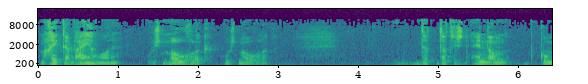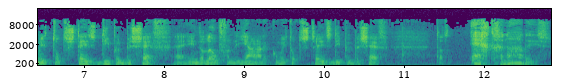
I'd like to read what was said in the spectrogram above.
Mag ik daarbij horen? Hoe is het mogelijk? Hoe is het mogelijk? Dat, dat is, en dan kom je tot steeds dieper besef. Hè, in de loop van de jaren kom je tot steeds dieper besef. Dat het echt genade is.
